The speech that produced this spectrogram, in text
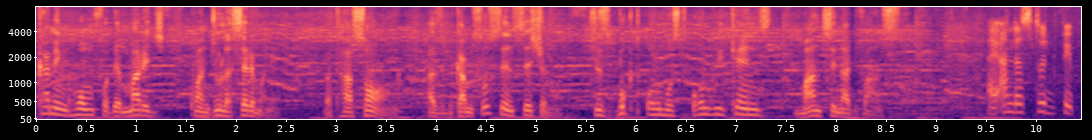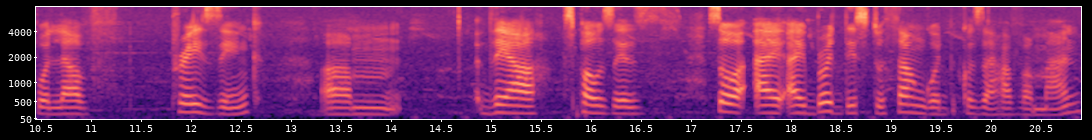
coming home for the marriage Kwanjula ceremony, but her song has become so sensational, she's booked almost all weekends months in advance. i understood people love praising um, their spouses so I, I brought this to thank god because i have a man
